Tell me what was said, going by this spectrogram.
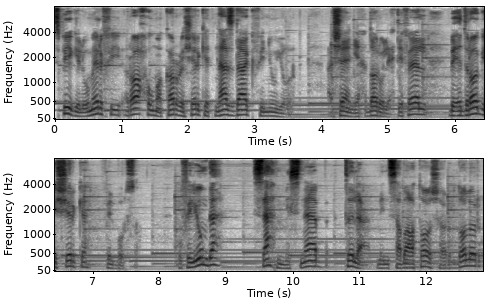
سبيجل وميرفي راحوا مقر شركة ناسداك في نيويورك عشان يحضروا الاحتفال بإدراج الشركة في البورصة. وفي اليوم ده سهم سناب طلع من 17 دولار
